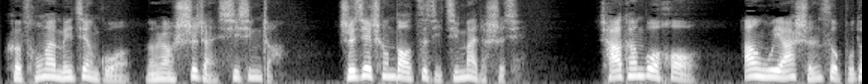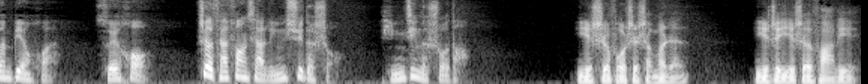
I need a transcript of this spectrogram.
可从来没见过能让施展吸星掌直接撑爆自己经脉的事情。查看过后，安无涯神色不断变换，随后这才放下林旭的手。平静的说道：“你师父是什么人？你这一身法力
